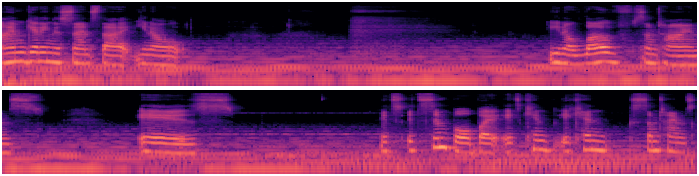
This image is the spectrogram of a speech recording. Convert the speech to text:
I'm getting the sense that, you know, you know, love sometimes is it's it's simple but it can it can sometimes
